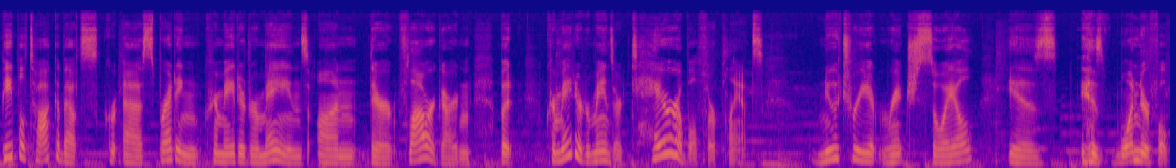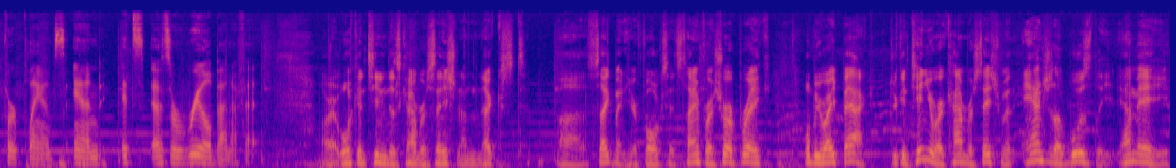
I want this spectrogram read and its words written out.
People talk about uh, spreading cremated remains on their flower garden, but cremated remains are terrible for plants. Nutrient-rich soil is is wonderful for plants, and it's it's a real benefit. All right, we'll continue this conversation on the next uh, segment here, folks. It's time for a short break. We'll be right back to continue our conversation with Angela Woosley, MA,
